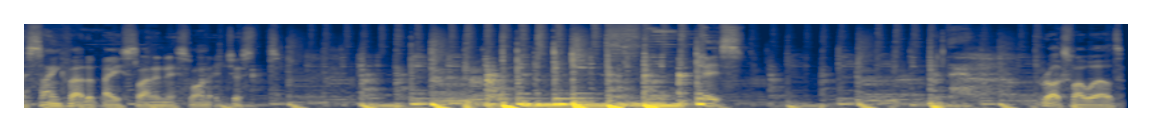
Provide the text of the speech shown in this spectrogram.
I sank about the bass line in this one. It just. It's. rocks my world.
